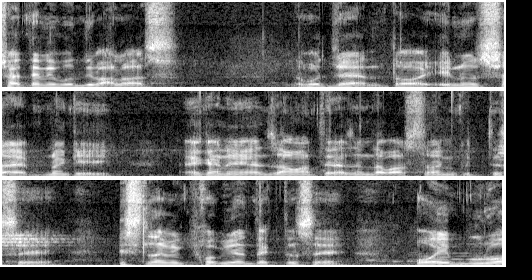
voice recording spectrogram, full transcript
শয়তানি বুদ্ধি ভালো আছে। তো বুঝছেন? তো ইনুস সাহেব নাকি এখানে জামাতের এজেন্ডা বাস্তবায়ন করতেছে, ইসলামিক ফোবিয়া দেখতেছে। ওই বুড়ো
